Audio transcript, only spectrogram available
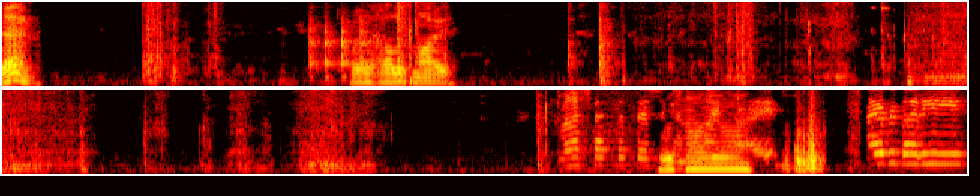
Then, where the hell is my? I'm gonna check the fish Where's again on my my, uh, side. Hi, everybody.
